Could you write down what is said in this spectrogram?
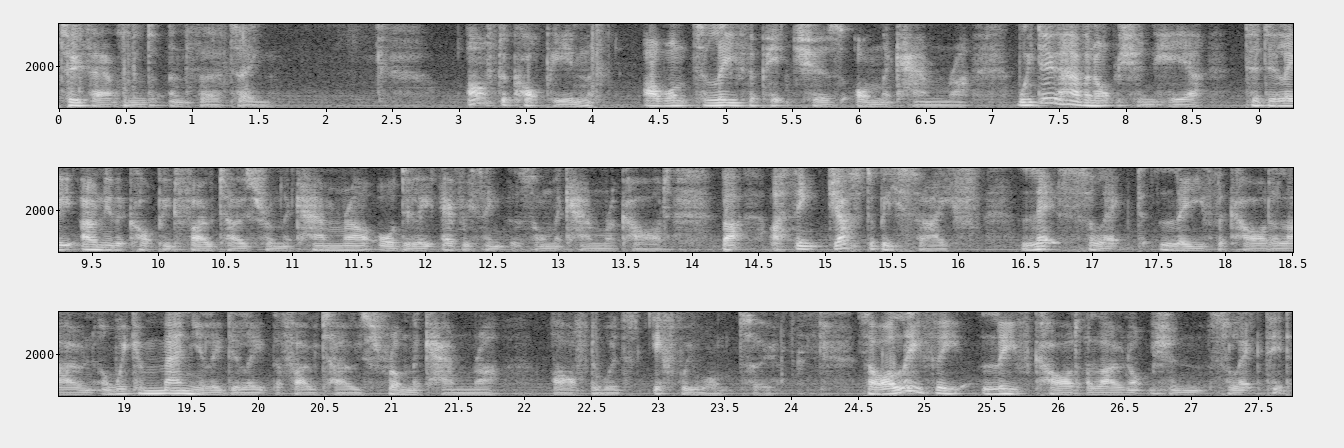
2013. After copying I want to leave the pictures on the camera. We do have an option here to delete only the copied photos from the camera or delete everything that's on the camera card but I think just to be safe let's select leave the card alone and we can manually delete the photos from the camera afterwards if we want to. So I'll leave the leave card alone option selected.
